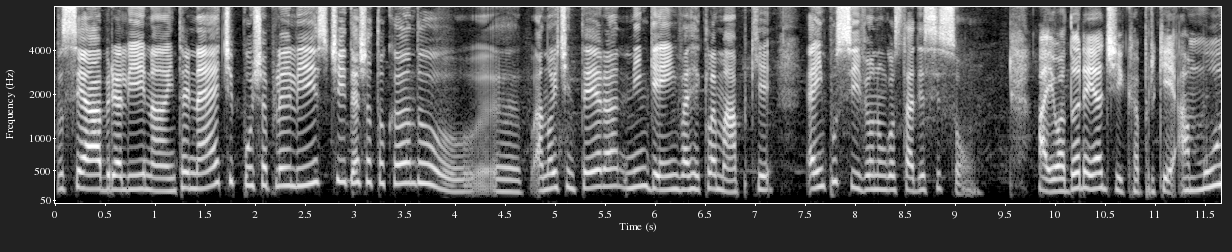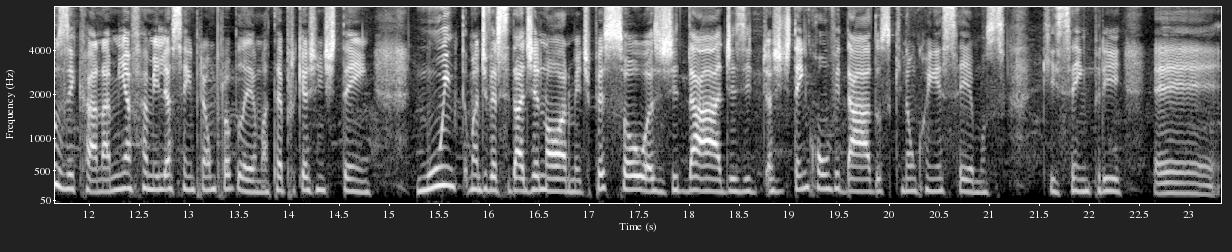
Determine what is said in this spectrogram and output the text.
Você abre ali na internet, puxa a playlist e deixa tocando a noite inteira. Ninguém vai reclamar, porque é impossível não gostar desse som. Ah, eu adorei a dica, porque a música na minha família sempre é um problema, até porque a gente tem muito, uma diversidade enorme de pessoas, de idades, e a gente tem convidados que não conhecemos, que sempre. É,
